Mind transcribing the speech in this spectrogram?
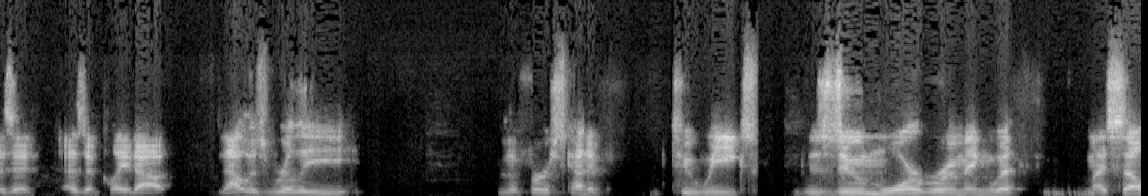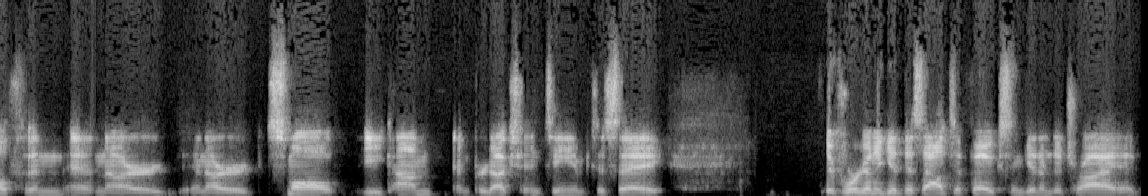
as it as it played out. That was really the first kind of two weeks zoom war rooming with myself and and our and our small ecom and production team to say if we're going to get this out to folks and get them to try it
